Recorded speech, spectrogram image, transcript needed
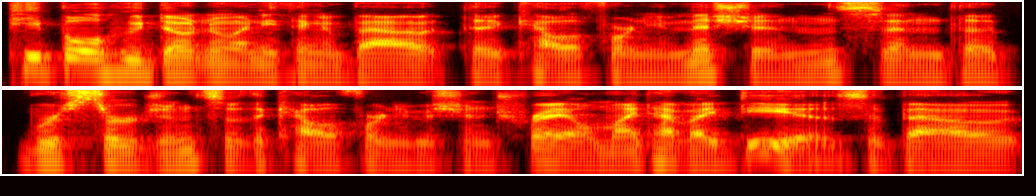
people who don't know anything about the California missions and the resurgence of the California Mission Trail might have ideas about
